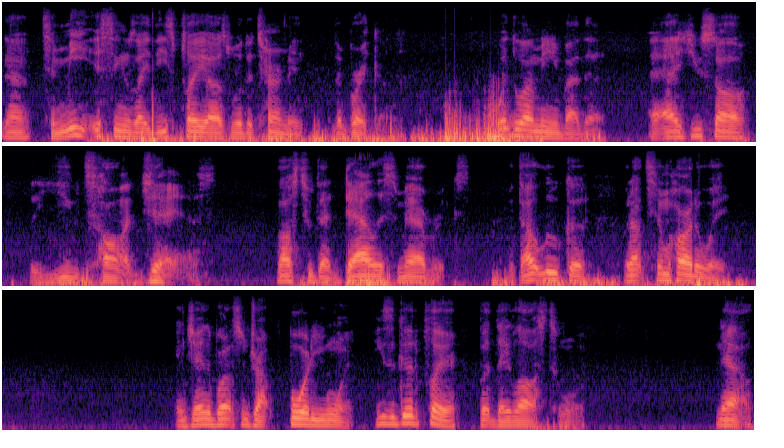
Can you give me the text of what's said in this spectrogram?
Now, to me, it seems like these playoffs will determine the breakup. What do I mean by that? As you saw, the Utah Jazz lost to the Dallas Mavericks without Luka, without Tim Hardaway, and Jalen Brunson dropped 41. He's a good player, but they lost to him. Now,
